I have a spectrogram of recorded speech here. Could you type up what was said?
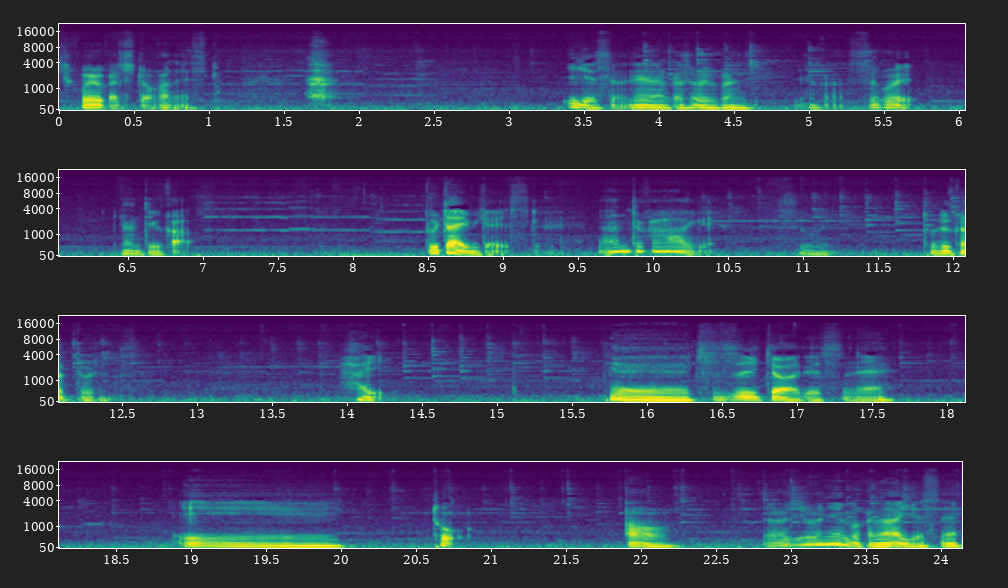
聞こえるかちょっとわかんないですけど。いいですよね。なんかそういう感じ。なんかすごいなんていうか舞台みたいですけどね。なんとかーげ。すごい。飛び交っております。はい。えー、続いてはですね。えーとあラジオネームがないですね。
